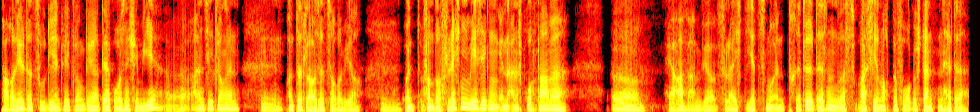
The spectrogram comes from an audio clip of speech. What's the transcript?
parallel dazu die Entwicklung der, der großen Chemieansiedlungen äh, mhm. und das Lausitzer Revier. Mhm. Und von der flächenmäßigen Inanspruchnahme, äh, ja, haben wir vielleicht jetzt nur ein Drittel dessen, was, was hier noch bevorgestanden hätte.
